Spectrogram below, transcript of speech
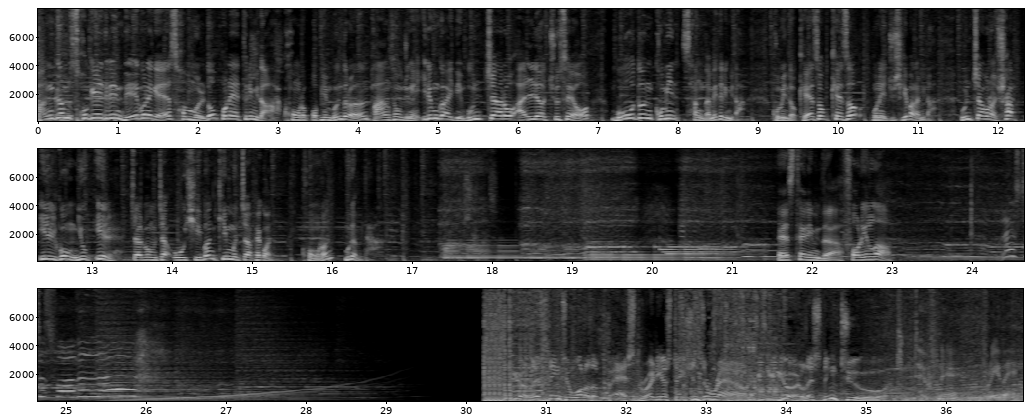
방금 소개해드린 네 분에게 선물도 보내드립니다. 콩으로 뽑힌 분들은 방송 중에 이름과 아이디 문자로 알려주세요. 모든 고민 상담해드립니다. 고민도 계속해서 보내주시기 바랍니다. 문자번호 1061, 짧은 문자 50원, 긴 문자 100원, 콩으로는 무료입니다. 에스텔입니다. Fall in love. Let's just fall in love. You're listening to one of the best radio stations around. You're listening to 김태훈의 Freeway.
